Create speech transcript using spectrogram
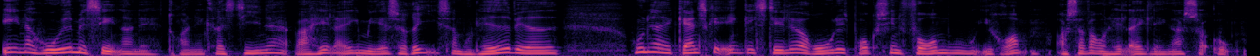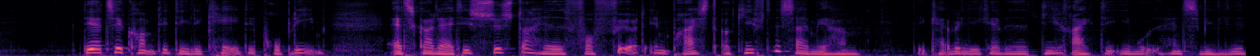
En af hovedmæscenerne, dronning Christina, var heller ikke mere så rig, som hun havde været. Hun havde ganske enkelt stille og roligt brugt sin formue i Rom, og så var hun heller ikke længere så ung. Dertil kom det delikate problem, at Scarlattis søster havde forført en præst og giftet sig med ham. Det kan vel ikke have været direkte imod hans vilje,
